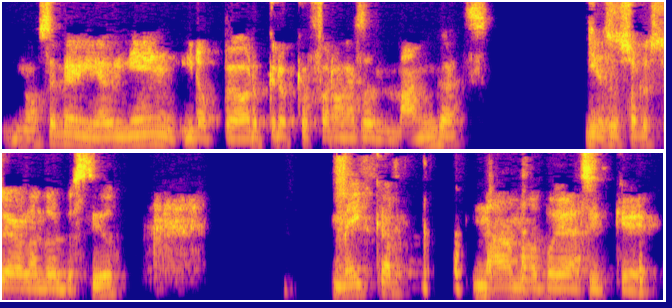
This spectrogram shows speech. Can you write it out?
no se me veía bien y lo peor creo que fueron esas mangas. Y eso solo estoy hablando del vestido. Makeup, nada más voy a decir que,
